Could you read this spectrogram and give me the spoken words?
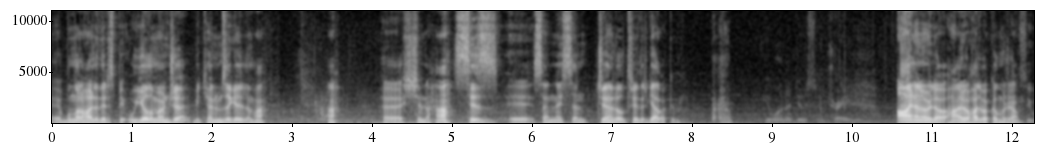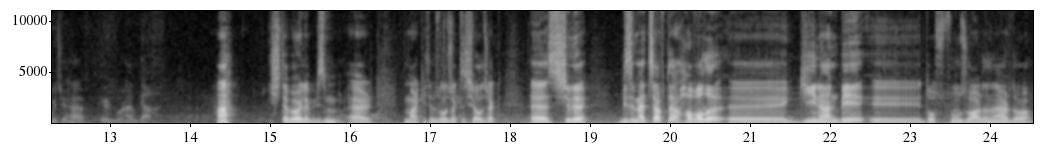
Ee, bunları hallederiz. Bir uyuyalım önce. Bir kendimize gelelim. Ha. Ha. Ee, şimdi ha siz e, sen neysin? General Trader gel bakayım. Aynen öyle. Hadi, hadi bakalım hocam. Ha işte böyle bizim eğer marketimiz olacaksa şey olacak. Ee, şimdi bizim etrafta havalı e, giyinen bir e, dostumuz vardı. Nerede o?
